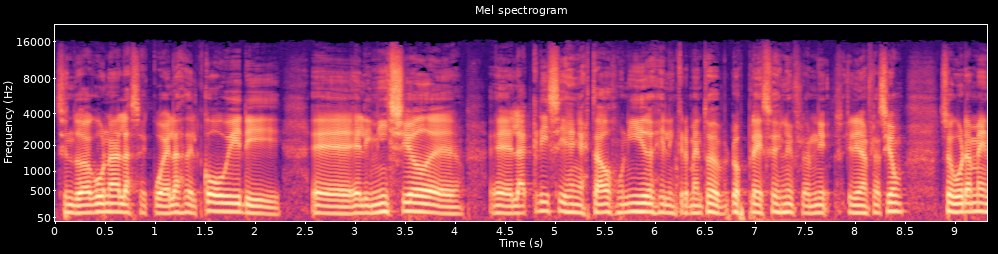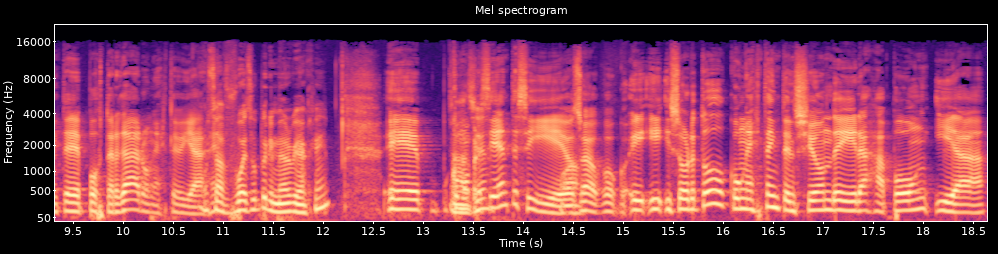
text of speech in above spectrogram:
sin duda alguna las secuelas del COVID y eh, el inicio de eh, la crisis en Estados Unidos y el incremento de los precios y la, inflación seguramente postergaron este viaje. O sea, ¿fue su primer viaje? Eh, como presidente, sí. O sea, y, sobre todo con esta intención de ir a Japón y a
